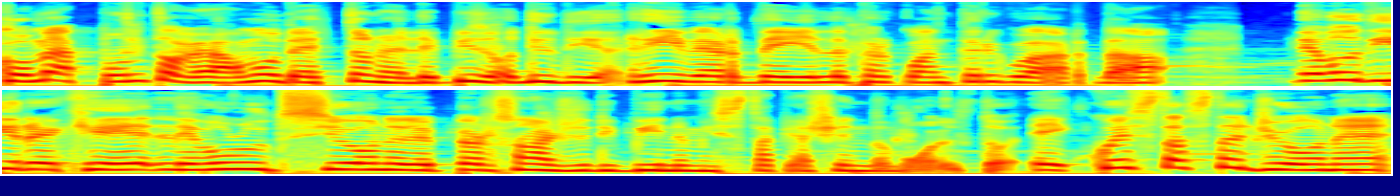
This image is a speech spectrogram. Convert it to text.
Come appunto avevamo detto nell'episodio di Riverdale per quanto riguarda Devo dire che l'evoluzione del personaggio di Bean mi sta piacendo molto e questa stagione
